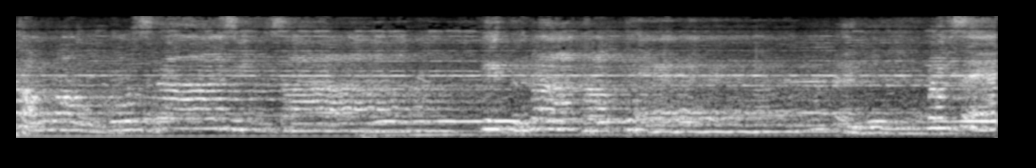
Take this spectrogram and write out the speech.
เขาลองโฆษณาสิ้นสาคิดถึงหน้าขับแทนมันแสน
